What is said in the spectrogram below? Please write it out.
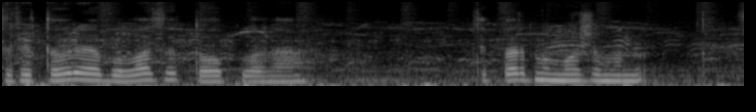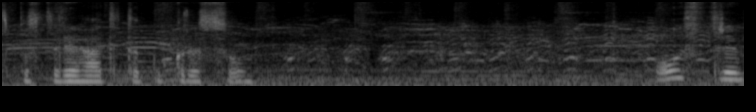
територія була затоплена. Тепер ми можемо спостерігати таку красу. Острів,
